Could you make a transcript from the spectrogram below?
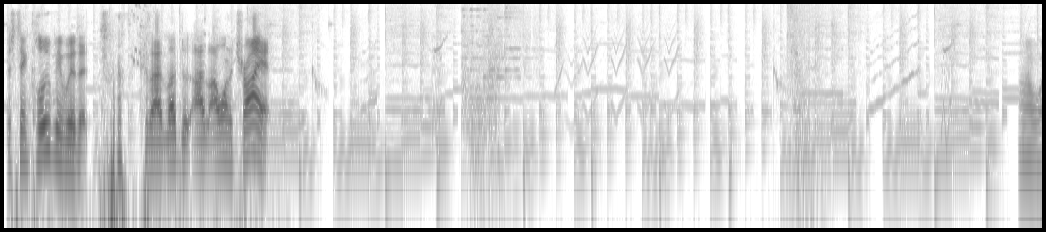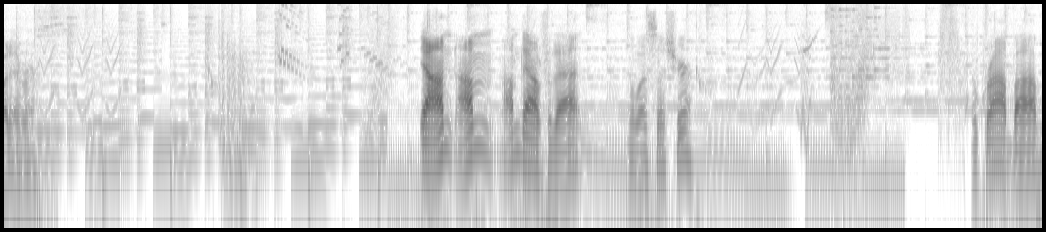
Just include me with it, because I'd love to. I, I want to try it. Oh, whatever. Yeah, I'm I'm I'm down for that, Melissa. Sure. No problem, Bob.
